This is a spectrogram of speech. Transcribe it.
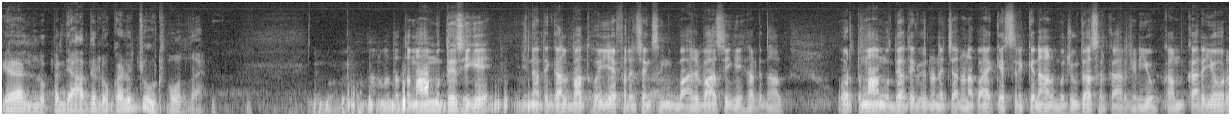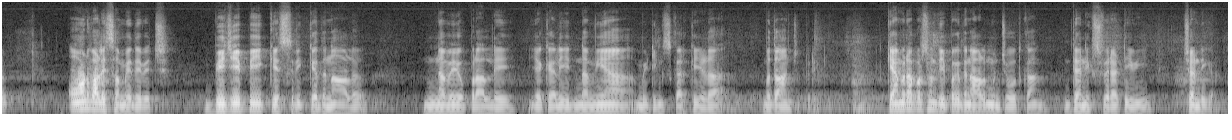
ਜਿਹੜਾ ਪੰਜਾਬ ਦੇ ਲੋਕਾਂ ਨੂੰ ਝੂਠ ਬੋਲਦਾ ਹੈ। ਧੰਨਵਾਦ ਤਾਂ ਤਮਾਮ ਮੁੱਦੇ ਸੀਗੇ, ਜਿਨ੍ਹਾਂ ਤੇ ਗੱਲਬਾਤ ਹੋਈ ਹੈ, ਫਰਜ਼ ਸਿੰਘ ਬਾਜਵਾ ਸੀਗੇ ਸਾਡੇ ਨਾਲ, ਔਰ ਤਮਾਮ ਮੁੱਦਿਆਂ ਤੇ ਵੀ ਉਹਨਾਂ ਨੇ ਚਾਨਣਾ ਪਾਇਆ, ਕਿਸ ਤਰੀਕੇ ਨਾਲ ਮੌਜੂਦਾ ਸਰਕਾਰ ਜਿਹੜੀ ਉਹ ਕੰਮ ਕਰ ਰਹੀ ਹੈ, ਔਰ ਆਉਣ ਵਾਲੇ ਸਮੇਂ ਦੇ ਵਿੱਚ ਬੀਜੇਪੀ ਕਿਸ ਤਰੀਕੇ ਦੇ ਨਾਲ ਨਵੇਂ ਉਪਰਾਲੇ, ਜਾਂ ਕਹਿ ਲਈ ਨਵੀਆਂ ਮੀਟਿੰਗਸ ਕਰਕੇ ਜਿਹੜਾ ਮੈਦਾਨ 'ਚ ਉਤਰੇਗੀ। ਕੈਮਰਾ ਪਰਸਨ ਦੀਪਕ ਦੇ ਨਾਲ ਮਨਜੋਤ ਕੰਗ, ਦੈਨਿਕ ਸਵੇਰਾ ਟੀਵੀ, ਚੰਡੀਗੜ੍ਹ।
